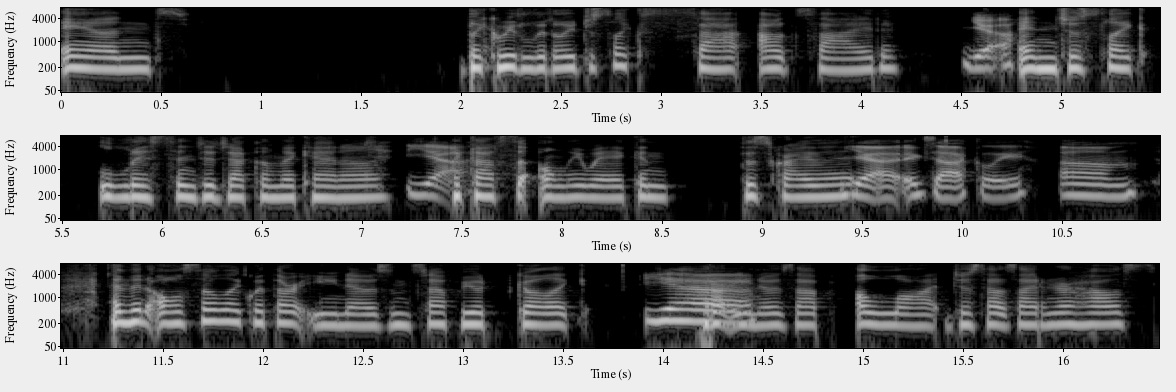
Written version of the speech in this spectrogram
And like we literally just like sat outside yeah. and just like listened to Declan McKenna. Yeah. Like that's the only way I can describe it. Yeah, exactly. Um And then also like with our ENOs and stuff, we would go like put our yeah. ENOs up a lot just outside in our house.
